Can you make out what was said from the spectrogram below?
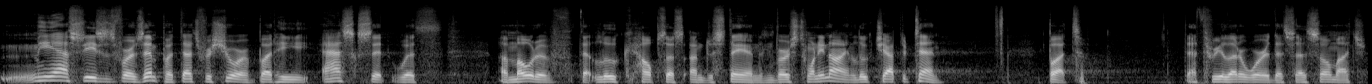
Mm, he asked Jesus for his input, that's for sure, but he asks it with a motive that Luke helps us understand. In verse 29, Luke chapter 10. But, that three letter word that says so much.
